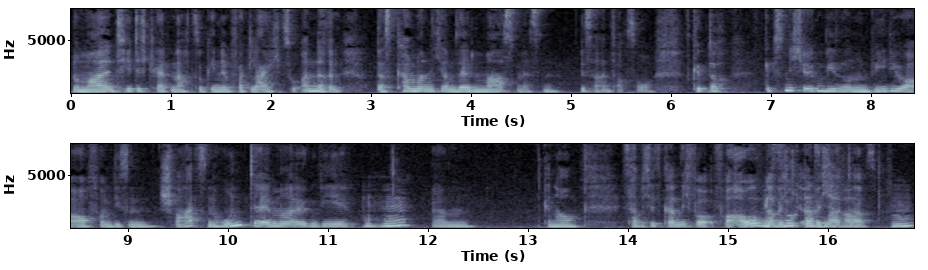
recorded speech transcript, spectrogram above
normalen Tätigkeiten nachzugehen im Vergleich zu anderen. Das kann man nicht am selben Maß messen. Ist einfach so. Es gibt doch gibt es nicht irgendwie so ein Video auch von diesem schwarzen Hund, der immer irgendwie, mhm. ähm, genau, das habe ich jetzt gerade nicht vor, vor Augen, ich aber ich, aber ich hatte, mhm.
